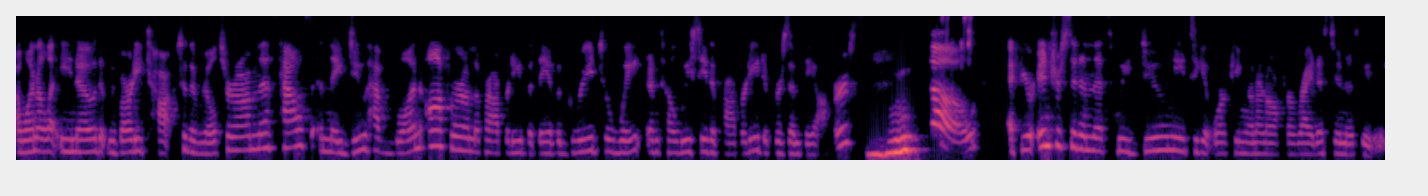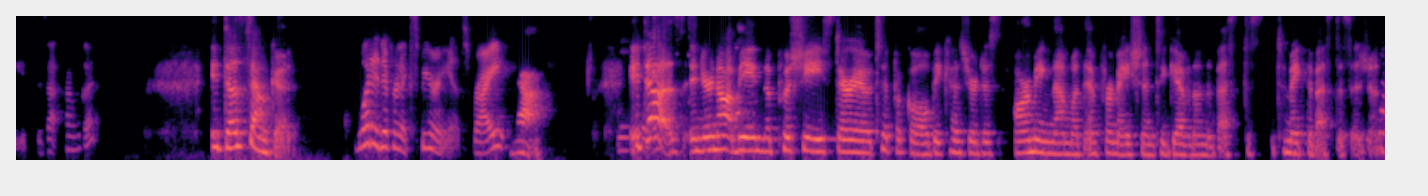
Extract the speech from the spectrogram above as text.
I want to let you know that we've already talked to the realtor on this house and they do have one offer on the property, but they have agreed to wait until we see the property to present the offers. Mm-hmm. So, if you're interested in this, we do need to get working on an offer right as soon as we leave. Does that sound good? It does sound good. What a different experience, right? Yeah. It mm-hmm. does. And you're not being the pushy stereotypical because you're just arming them with information to give them the best, to make the best decision. Yeah.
